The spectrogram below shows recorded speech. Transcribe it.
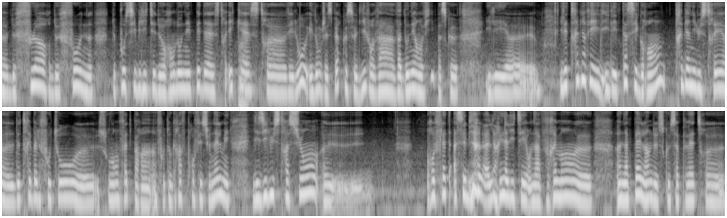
euh, de flore, de faune, de possibilités de randonnée pédestre, équestre, euh, vélo. Et donc j'espère que ce livre va, va donner envie parce que il est, euh, il est très bien fait. Il, est assez grand, très bien illustré, de très belles photos, souvent faites par un, photographe professionnel. Mais les illustrations reflète assez bien la, réalité. On a vraiment euh, un appel hein, de ce que ça peut être euh,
